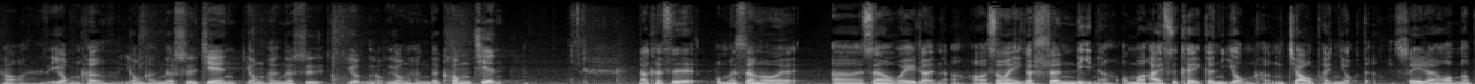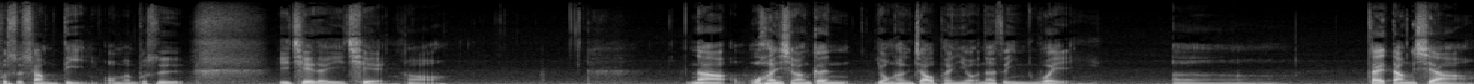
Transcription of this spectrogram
哈，永恒、永恒的时间、永恒的时、永永永恒的空间。那可是我们身为呃，生而为人呢，哦，身为一个生理呢，我们还是可以跟永恒交朋友的。虽然我们不是上帝，我们不是一切的一切，哦。那我很喜欢跟永恒交朋友，那是因为，呃，在当下。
